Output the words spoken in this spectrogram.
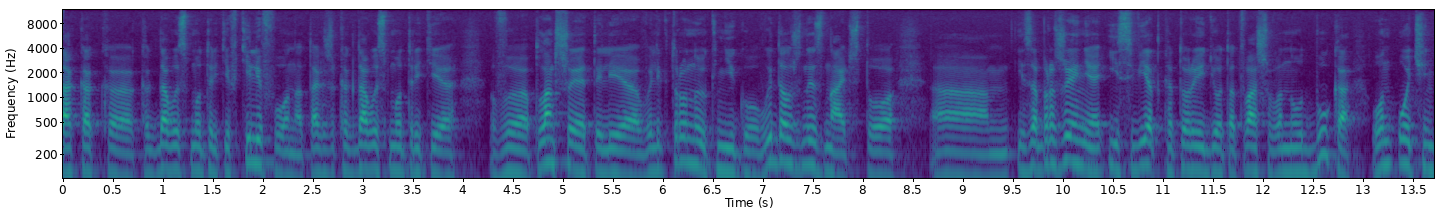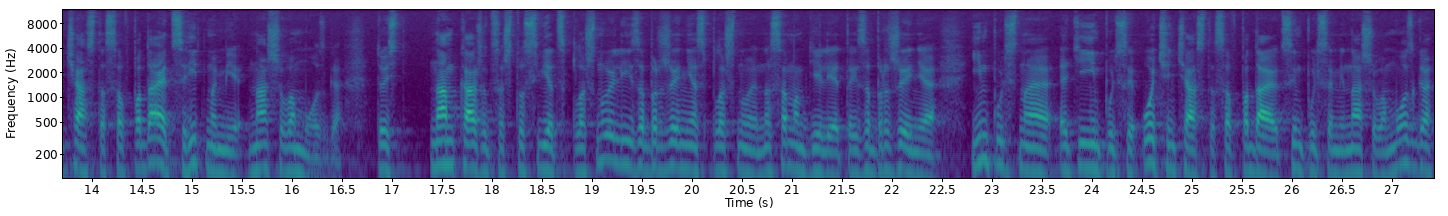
так как э, когда вы смотрите в телефон, а также когда вы смотрите в планшет или в электронную книгу, вы должны знать, что э, изображение и свет, который идет от вашего ноутбука, он очень часто совпадает с ритмами нашего мозга. То есть нам кажется, что свет сплошной или изображение сплошное. На самом деле это изображение импульсное. Эти импульсы очень часто совпадают с импульсами нашего мозга,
